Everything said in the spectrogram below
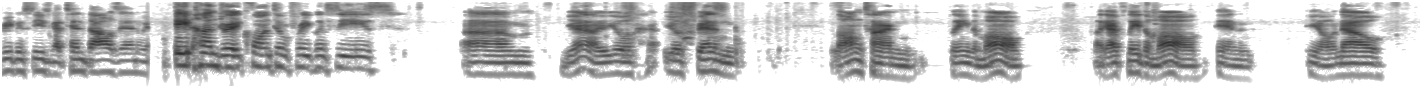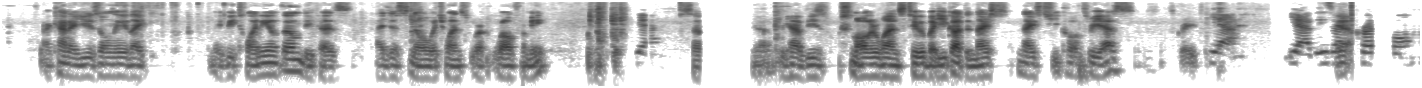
frequencies got ten thousand, eight hundred quantum frequencies. Um, yeah, you'll you'll spend a long time playing them all. Like I played them all, and you know now I kind of use only like maybe twenty of them because I just know which ones work well for me. Yeah. So yeah, we have these smaller ones too, but you got the nice nice Qi 3S. It's great. Yeah. Yeah, these are yeah. incredible.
